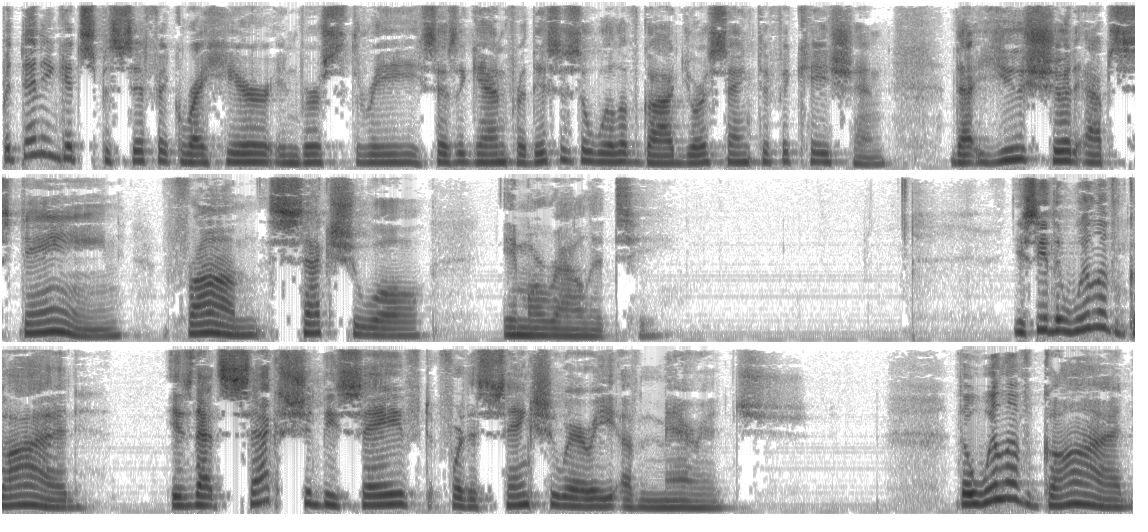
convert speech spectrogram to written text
But then he gets specific right here in verse 3. He says again, For this is the will of God, your sanctification, that you should abstain from sexual immorality. You see, the will of God is that sex should be saved for the sanctuary of marriage. The will of God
